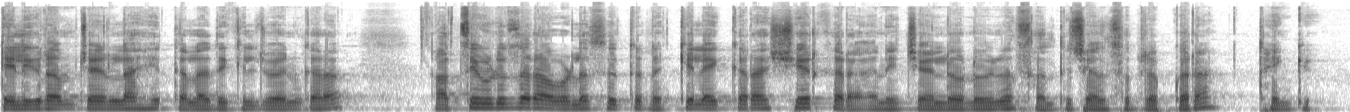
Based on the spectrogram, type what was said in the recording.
टेलिग्राम चॅनल आहे त्याला देखील जॉईन करा. आजचा व्हिडिओ जर आवडला असेल तर नक्की लाईक करा शेअर करा आणि चॅनलवर नवीन असाल तर चॅनल सबस्क्राईब करा. थँक्यू.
